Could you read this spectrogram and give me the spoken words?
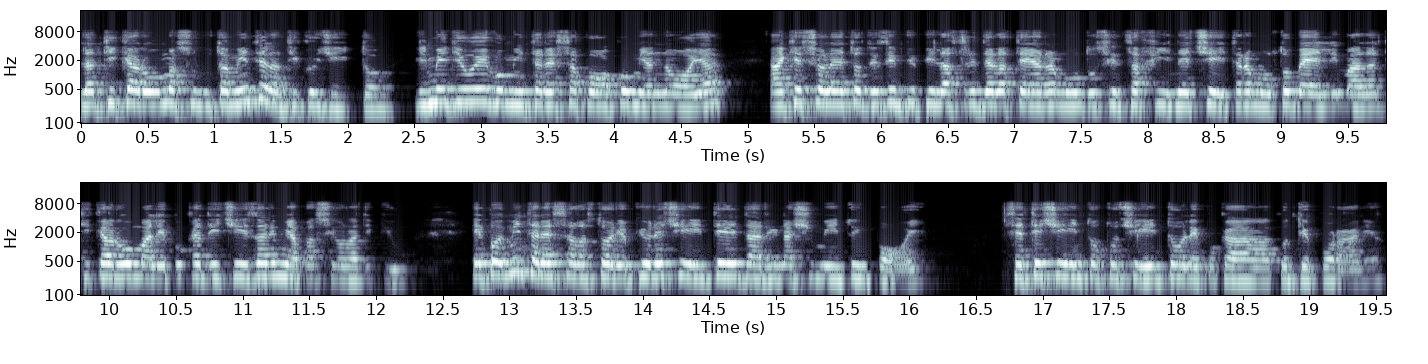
L'antica Roma, assolutamente l'antico Egitto. Il Medioevo mi interessa poco, mi annoia, anche se ho letto ad esempio i Pilastri della Terra, Mondo senza fine, eccetera, molto belli, ma l'antica Roma all'epoca dei Cesari mi appassiona di più. E poi mi interessa la storia più recente, dal Rinascimento in poi, 700, 800, l'epoca contemporanea.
